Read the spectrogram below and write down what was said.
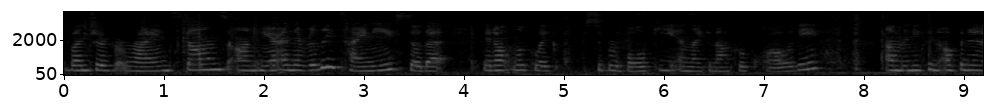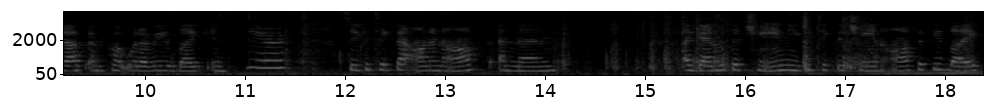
a bunch of rhinestones on here and they're really tiny so that they don't look like super bulky and like not good quality. Um, and you can open it up and put whatever you'd like in here. So you could take that on and off and then again with the chain, you could take the chain off if you'd like.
